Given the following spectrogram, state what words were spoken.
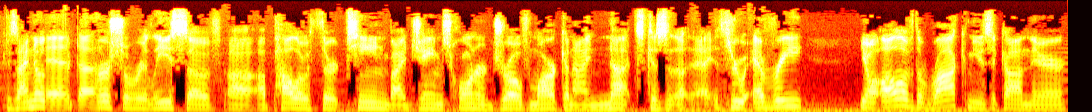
Because I know And, the uh, commercial release of uh, Apollo 13 by James Horner drove Mark and I nuts because uh, through every, you know, all of the rock music on there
